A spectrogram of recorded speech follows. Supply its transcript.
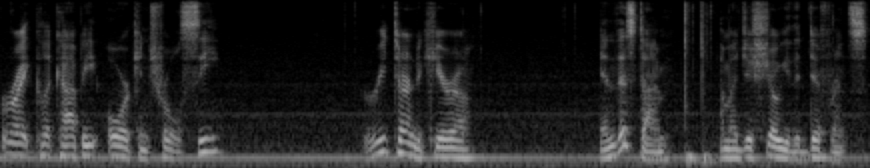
right click copy or control C, return to Cura, and this time I'm going to just show you the difference.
